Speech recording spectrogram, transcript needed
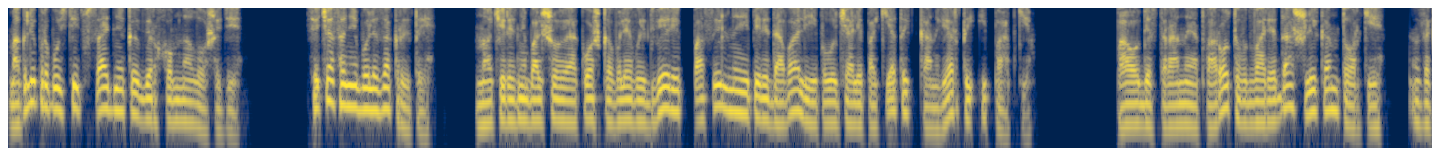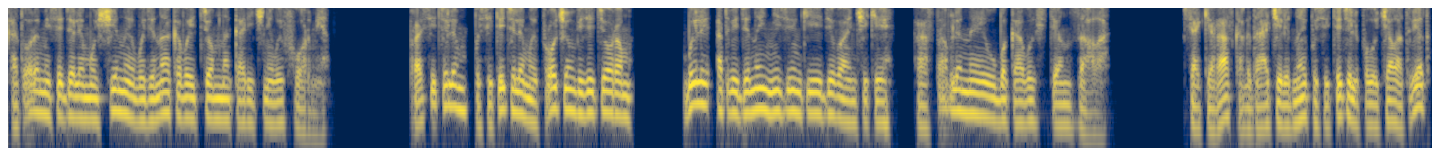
могли пропустить всадника верхом на лошади. Сейчас они были закрыты, но через небольшое окошко в левой двери посыльные передавали и получали пакеты, конверты и папки. По обе стороны от ворот в два ряда шли конторки, за которыми сидели мужчины в одинаковой темно-коричневой форме. Просителям, посетителям и прочим визитерам были отведены низенькие диванчики, расставленные у боковых стен зала. Всякий раз, когда очередной посетитель получал ответ,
